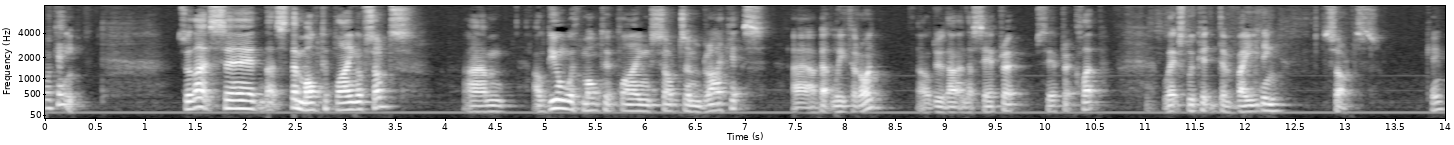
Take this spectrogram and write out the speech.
Okay, so that's, uh, that's the multiplying of surds. Um, I'll deal with multiplying surds and brackets uh, a bit later on. I'll do that in a separate, separate clip. Let's look at dividing surds. Okay.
